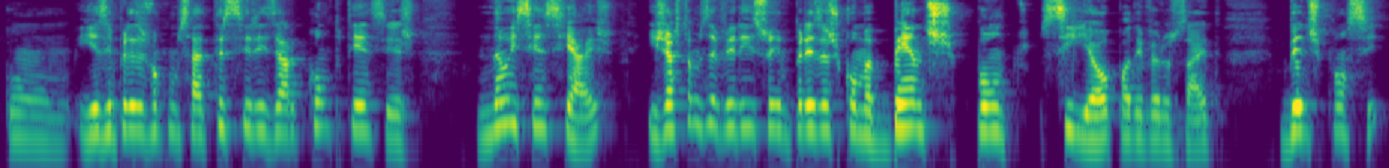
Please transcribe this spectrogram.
com, e as empresas vão começar a terceirizar competências não essenciais e já estamos a ver isso em empresas como a Bench.co, podem ver o site, Bench.co,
